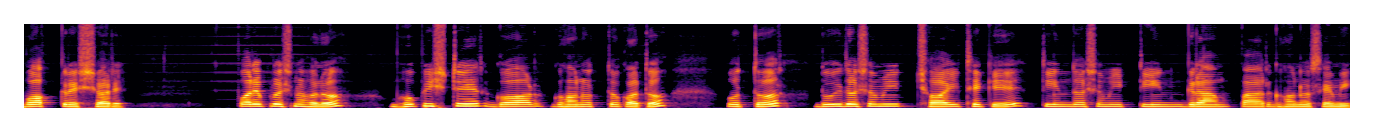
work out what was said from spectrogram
বক্রেশ্বরে। পরে প্রশ্ন হলো, ভূপৃষ্ঠের গড় ঘনত্ব কত? উত্তর, দুই দশমিক ছয় থেকে তিন দশমিক তিন গ্রাম পার ঘন সেমি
